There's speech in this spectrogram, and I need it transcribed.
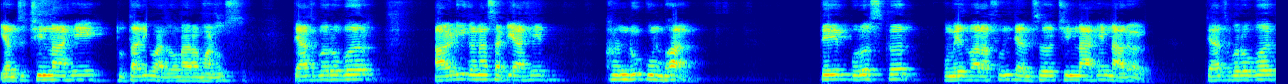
यांचं चिन्ह आहे तुतारी वाजवणारा माणूस. त्याचबरोबर आरडी गणासाठी आहेत खंडू कुंभार. ते पुरस्कर उमेदवार असून त्यांचं चिन्ह आहे नारळ. त्याचबरोबर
